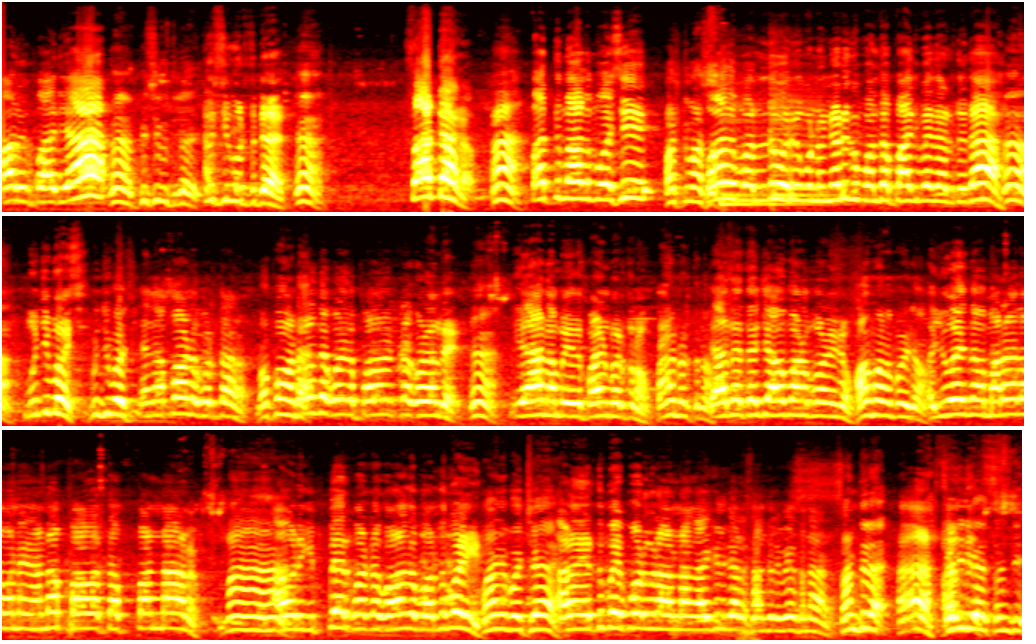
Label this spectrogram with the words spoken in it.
ஆளுக்கு பாதியா? பிச்சு குத்துட்டாரு பிரிச்சு கொடுத்துட்டார். சாப்பிட்டாங்க. பத்து மாதம் போச்சு. பத்து மாசம் குழந்தை பிறந்தது ஒரு ஒண்ணு நெடுக்கு பிறந்தா பாதி பேர் இருந்ததா ஆ. முடிஞ்சு போச்சு. முடிஞ்சு போச்சு. எங்க அப்பாவோட கொடுத்தாங்க. ஒப்பமாட்டா குழந்தை குழந்தை பழனிட்ட குழந்தை. ஏன் நம்ம இதை பயன்படுத்தணும்? பயன்படுத்தணும். யாருன்னா தெரிஞ்சு அவமானம் பண்ணிடும். அவமானம் போயிடும். ஐயோ இந்த மரகதமான என்ன பாவத்தை பண்ணானு அவனுக்கு இப்பேர் கொண்ட குழந்தை பிறந்து போய் குழந்தை போச்சு அதை எடுத்து போய் போடுங்கடா நாங்க அகில்கார சந்தில் பேசினாங்க. சந்துல. சந்து. அகிலியா சந்து.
